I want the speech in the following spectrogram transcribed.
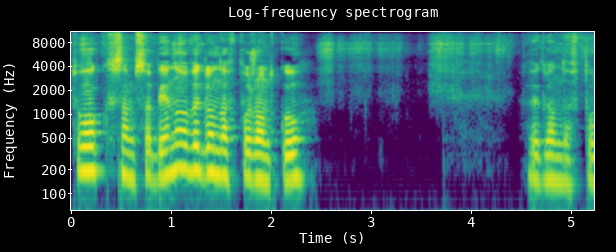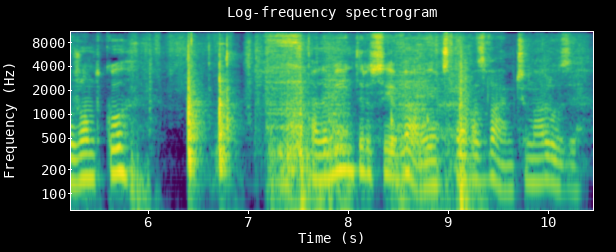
Tłok sam sobie, no wygląda w porządku. Wygląda w porządku. Ale mnie interesuje wał, jak sprawa z wałem, czy ma luzy.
